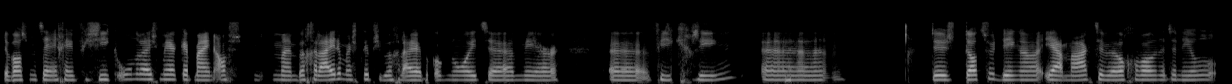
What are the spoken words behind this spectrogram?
er was meteen geen fysiek onderwijs meer. Ik heb mijn, mijn begeleider, mijn scriptiebegeleider, heb ik ook nooit eh, meer eh, fysiek gezien. Dus dat soort dingen ja, maakte wel gewoon het een heel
